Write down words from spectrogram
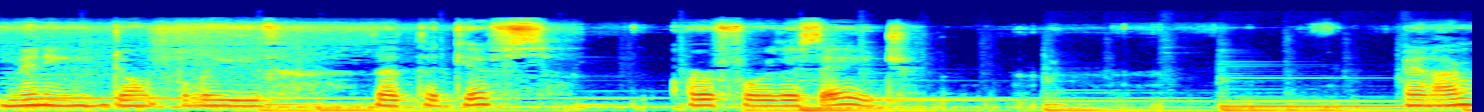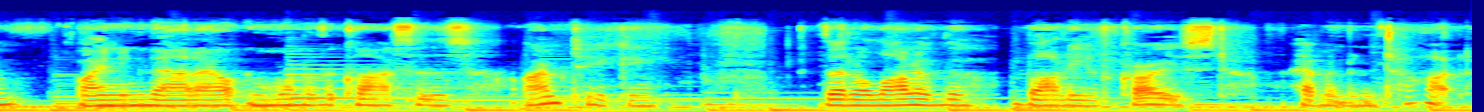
many don't believe that the gifts are for this age. And I'm finding that out in one of the classes I'm taking that a lot of the body of Christ haven't been taught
